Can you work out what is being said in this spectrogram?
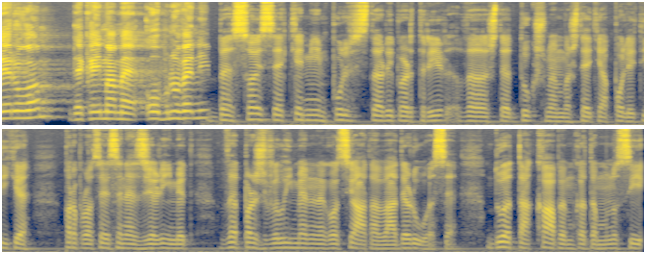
Veruam deka imame obnoveni. Besoj se kemi impuls të ripërtrirë dhe është e dukshme mbështetja politike për procesin e zgjerimit dhe për zhvillimin e negociatave aderuese. Duhet ta kapim këtë mundësi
